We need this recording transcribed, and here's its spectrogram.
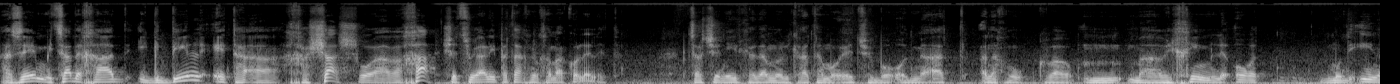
אז זה מצד אחד הגדיל את החשש או ההערכה שצויה להיפתח מלחמה כוללת. מצד שני התקדמנו לקראת המועד שבו עוד מעט אנחנו כבר מעריכים לאור המודיעין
